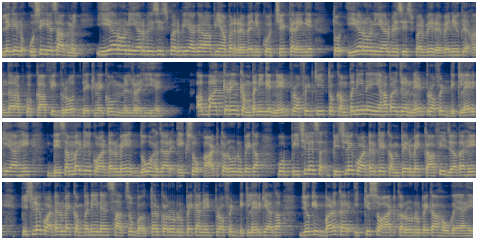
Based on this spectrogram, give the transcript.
लेकिन उसी के साथ में ईयर ऑन ईयर बेसिस पर भी अगर आप यहाँ पर रेवेन्यू को चेक करेंगे तो ईयर ऑन ईयर बेसिस पर भी रेवेन्यू के अंदर आपको काफ़ी ग्रोथ देखने को मिल रही है। अब बात करें कंपनी के नेट प्रॉफिट की तो कंपनी ने यहाँ पर जो नेट प्रॉफिट डिक्लेयर किया है, दिसंबर के क्वार्टर में 2108 करोड़ रुपए का। वो पिछले पिछले क्वार्टर के कंपेयर में काफ़ी ज़्यादा है। पिछले क्वार्टर में कंपनी ने सात सौ बहत्तर करोड़ रुपए का नेट प्रॉफिट डिक्लेयर किया था, जो कि बढ़कर 2108 करोड़ रुपए का हो गया है।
